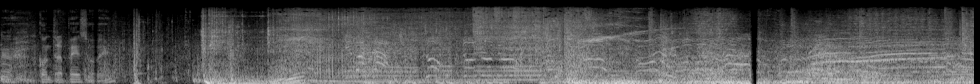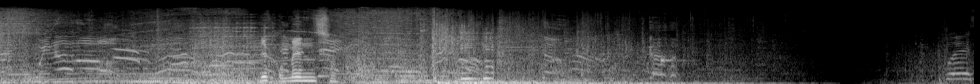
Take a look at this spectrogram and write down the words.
Ah, contrapeso, ¿eh? ¿Qué pasa? ¡No, no, no, no! Viejo menso. Pues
